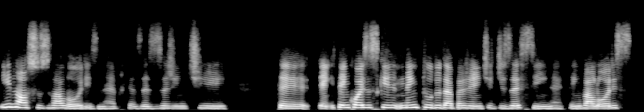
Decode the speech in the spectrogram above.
e nossos valores, né? Porque às vezes a gente tem, tem coisas que nem tudo dá pra gente dizer sim, né? Tem valores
